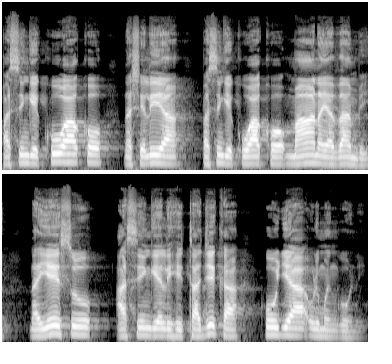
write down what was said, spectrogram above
pasingekuwako na sheria pasingekuwako maana ya dhambi na yesu asingelihitajika kuja ulimwenguni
